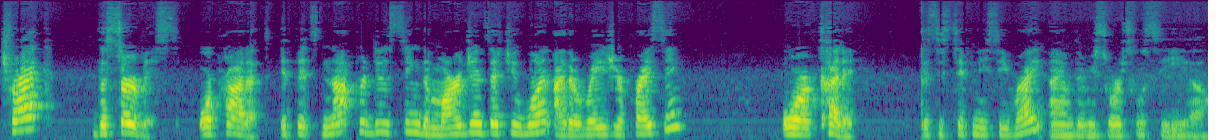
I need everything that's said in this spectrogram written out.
track the service or product. If it's not producing the margins that you want, either raise your pricing or cut it. This is Tiffany C. Wright. I am the Resourceful CEO.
